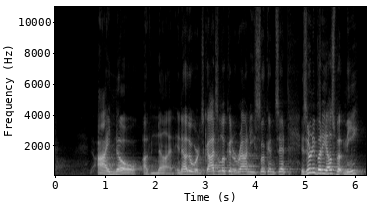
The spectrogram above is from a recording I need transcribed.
I know of none. In other words, God's looking around, He's looking and saying, Is there anybody else but me?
